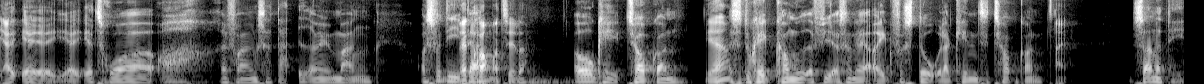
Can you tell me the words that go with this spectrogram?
jeg, jeg, jeg, jeg tror, åh, referencer, der er med mange. Også fordi, Hvad der, kommer til dig? okay, Top Gun. Ja, Altså, du kan ikke komme ud af 80'erne og ikke forstå eller kende til Top Gun. Nej. Sådan er det.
